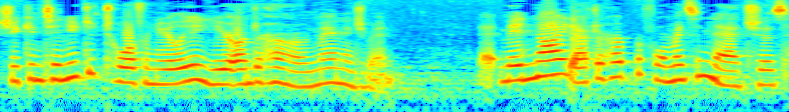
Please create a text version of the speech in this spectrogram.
She continued to tour for nearly a year under her own management. At midnight, after her performance in Natchez,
